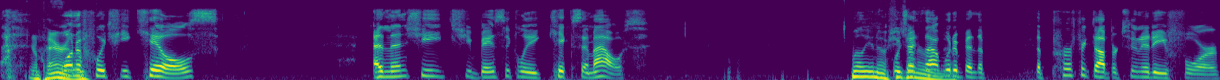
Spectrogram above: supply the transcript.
Apparently, One of which he kills. And then she she basically kicks him out, well, you know, which I thought would now. have been the the perfect opportunity for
